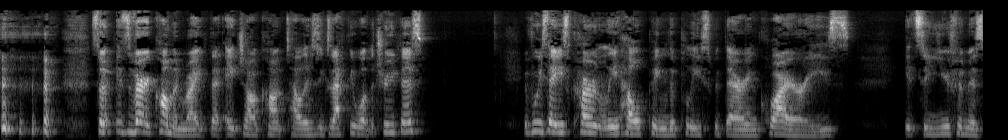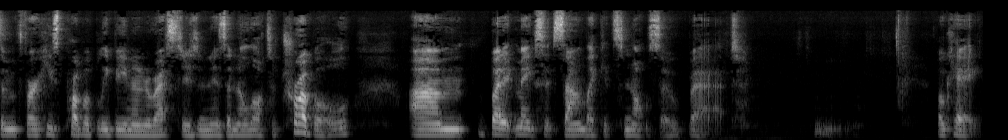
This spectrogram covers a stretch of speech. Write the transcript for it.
so it's very common, right, that HR can't tell us exactly what the truth is. If we say he's currently helping the police with their inquiries, it's a euphemism for he's probably been arrested and is in a lot of trouble. Um, but it makes it sound like it's not so bad. Okay.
